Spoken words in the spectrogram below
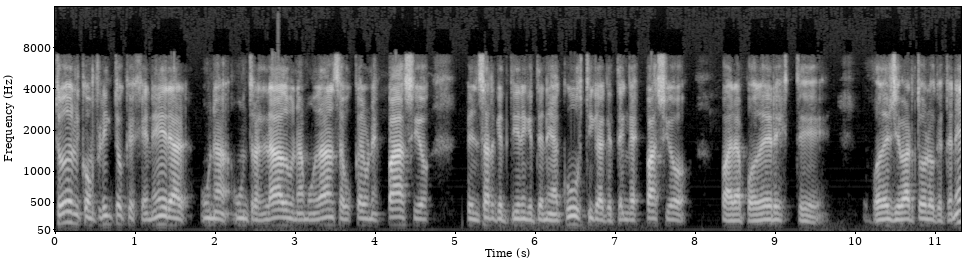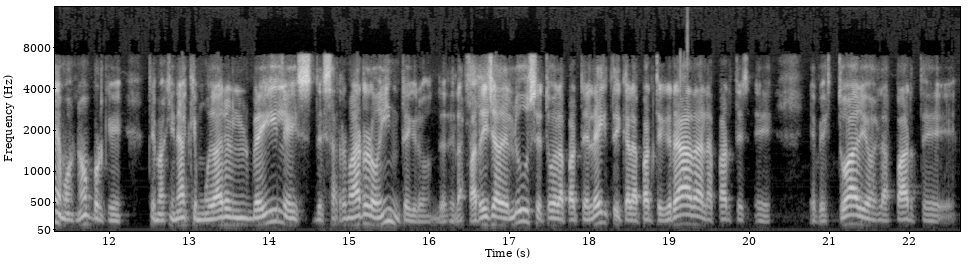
todo el conflicto que genera una, un traslado, una mudanza, buscar un espacio, pensar que tiene que tener acústica, que tenga espacio para poder, este, poder llevar todo lo que tenemos, ¿no? Porque te imaginas que mudar el vehículo es desarmarlo íntegro, desde la parrilla de luces, toda la parte eléctrica, la parte grada, la parte eh, vestuarios, la parte...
